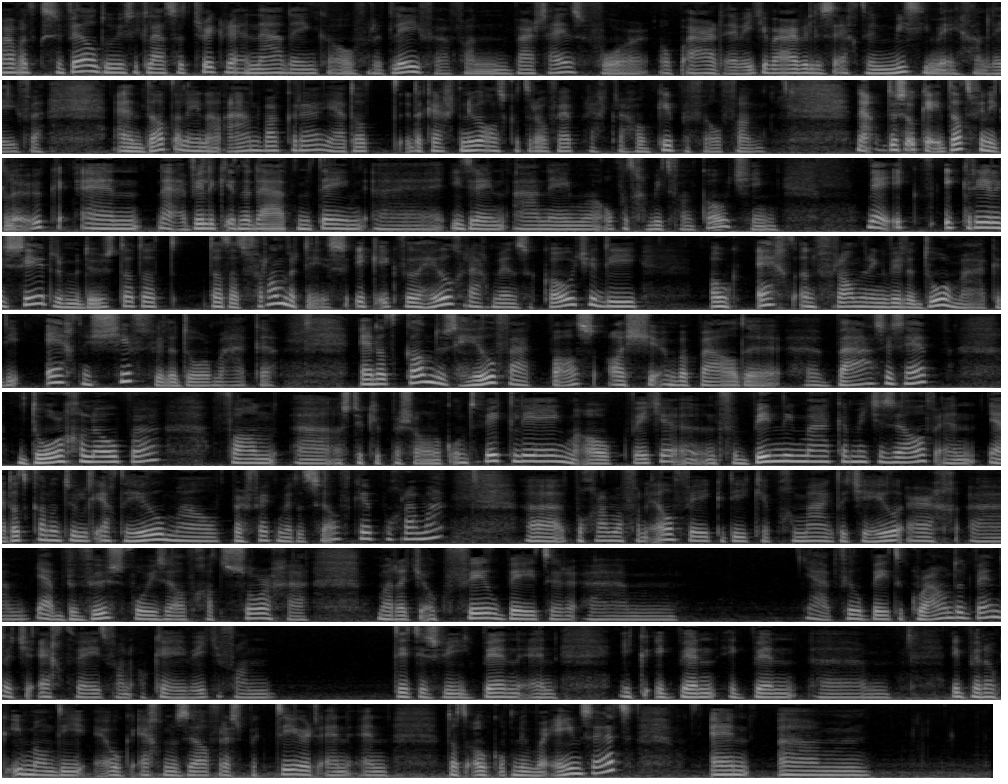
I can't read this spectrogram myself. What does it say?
Maar wat ik ze wel doe, is ik laat ze triggeren en nadenken over het leven. Van waar zijn ze voor op aarde? Weet je, waar willen ze echt hun missie mee gaan leven? En dat alleen al aanwakkeren, ja, dat, dat krijg ik nu als ik het erover heb, krijg ik daar gewoon kippenvel van. Nou, dus oké, dat vind ik leuk. En nou ja, wil ik inderdaad meteen uh, iedereen aannemen op het gebied van coaching? Nee, ik, ik realiseerde me dus dat dat, dat, dat veranderd is. Ik, ik wil heel graag mensen coachen die ook echt een verandering willen doormaken, die echt een shift willen doormaken. En dat kan dus heel vaak pas als je een bepaalde uh, basis hebt doorgelopen van uh, een stukje persoonlijke ontwikkeling, maar ook, weet je, een verbinding maken met jezelf. En ja, dat kan natuurlijk echt helemaal perfect met het selfcare programma. Uh, het programma van 11 weken die ik heb gemaakt, dat je heel erg um, ja, bewust voor jezelf gaat zorgen, maar dat je ook veel beter um, ja, veel beter grounded bent. Dat je echt weet van oké, weet je, van dit is wie ik ben. En ik, ik ben, ik ben, um, ik ben ook iemand die ook echt mezelf respecteert en, en dat ook op nummer 1 zet. En um,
